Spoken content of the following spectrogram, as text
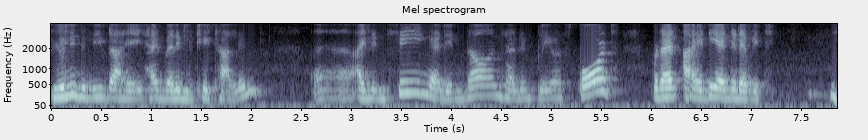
really believed I had very little talent. Uh, I didn't sing, I didn't dance, I didn't play a sport, but at IIT I did everything.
